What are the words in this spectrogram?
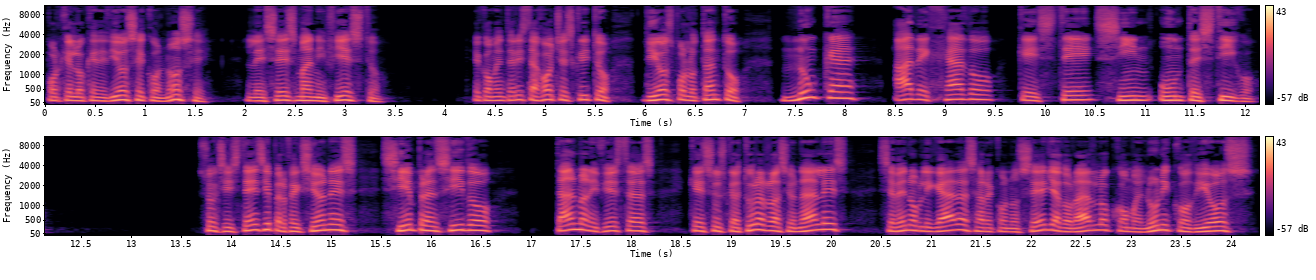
Porque lo que de Dios se conoce les es manifiesto. El comentarista Hodge ha escrito, Dios, por lo tanto, nunca ha dejado que esté sin un testigo. Su existencia y perfecciones siempre han sido tan manifiestas que sus criaturas racionales se ven obligadas a reconocer y adorarlo como el único Dios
